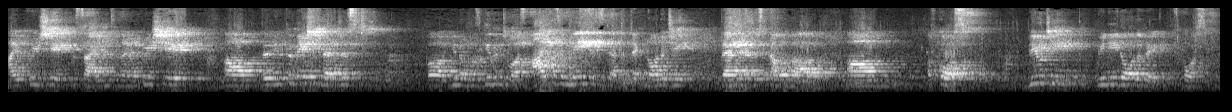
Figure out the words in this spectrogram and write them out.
I appreciate the silence and I appreciate uh, the information that just, uh, you know, was given to us. I was amazed at the technology that has just come about. Um, of course, beauty, we need all of it, of course.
